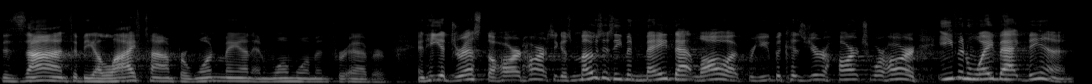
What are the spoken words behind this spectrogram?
designed to be a lifetime for one man and one woman forever. And he addressed the hard hearts. He goes, Moses even made that law up for you because your hearts were hard, even way back then.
